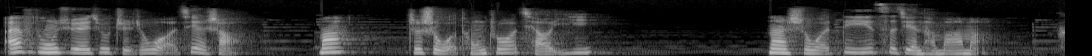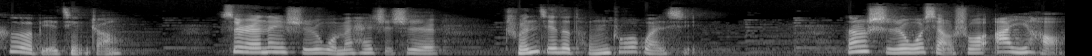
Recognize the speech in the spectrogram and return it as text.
F 同学就指着我介绍：“妈，这是我同桌乔伊。”那是我第一次见他妈妈，特别紧张。虽然那时我们还只是纯洁的同桌关系，当时我想说：“阿姨好。”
